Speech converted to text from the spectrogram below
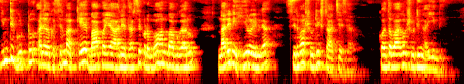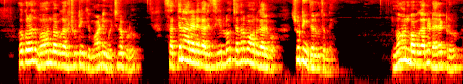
ఇంటి గుట్టు అనే ఒక సినిమా కె బాపయ్య అనే దర్శకుడు మోహన్ బాబు గారు నలిని హీరోయిన్గా సినిమా షూటింగ్ స్టార్ట్ చేశారు. కొంత భాగం షూటింగ్ అయ్యింది. ఒకరోజు మోహన్ బాబు గారు షూటింగ్కి మార్నింగ్ వచ్చినప్పుడు సత్యనారాయణ గారి సీన్లో చంద్రమోహన్ గారి షూటింగ్ జరుగుతుంది. మోహన్ బాబు గారిని డైరెక్టరు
